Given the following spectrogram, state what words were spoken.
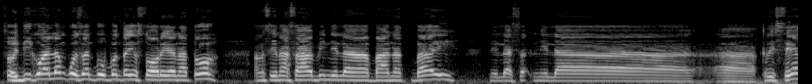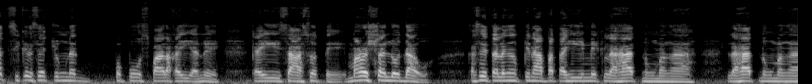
So, hindi ko alam kung saan pupunta yung storya na to. Ang sinasabi nila Banat Bay, nila nila ah, Crisette, si Crisette yung nagpo-post para kay ano eh, kay Sasot eh. Martial law daw. Kasi talagang pinapatahimik lahat ng mga lahat ng mga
